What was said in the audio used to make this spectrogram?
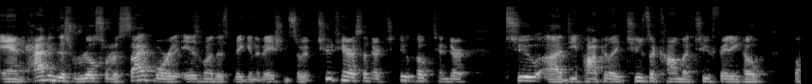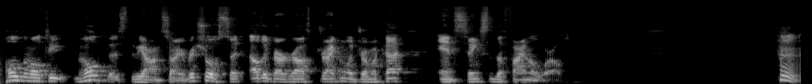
and having this real sort of sideboard is one of those big innovations. So we have two Tear Asunder, two Hope Tender, two uh, Depopulate, two Zacama, two Fading Hope. Behold the multi, behold this, the Beyond, sorry, Ritual of Soot, Elder Gargaroth, Dragonlord Dromoka, and Sphinx of the Final Word. Hmm.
